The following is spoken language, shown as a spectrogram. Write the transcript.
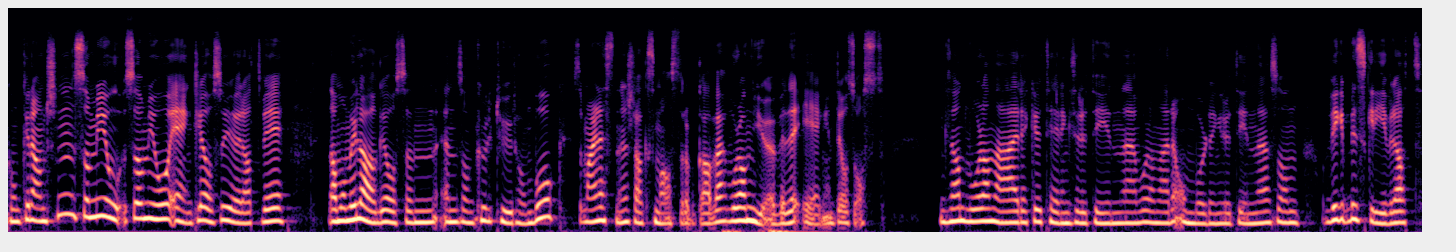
konkurransen, som jo, som jo, egentlig også gjør at vi da må vi lage også en, en sånn kulturhåndbok, som er nesten en slags masteroppgave. Hvordan gjør vi det egentlig hos oss? Hvordan er rekrutteringsrutinene, hvordan er onboardingrutinene? Sånn, vi beskriver at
